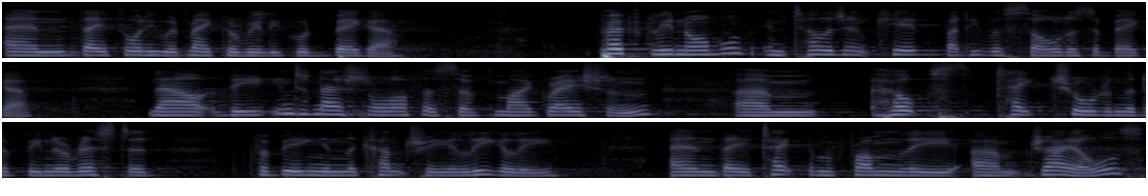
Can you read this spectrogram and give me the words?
And they thought he would make a really good beggar. Perfectly normal, intelligent kid, but he was sold as a beggar. Now, the International Office of Migration um, helps take children that have been arrested for being in the country illegally, and they take them from the um, jails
